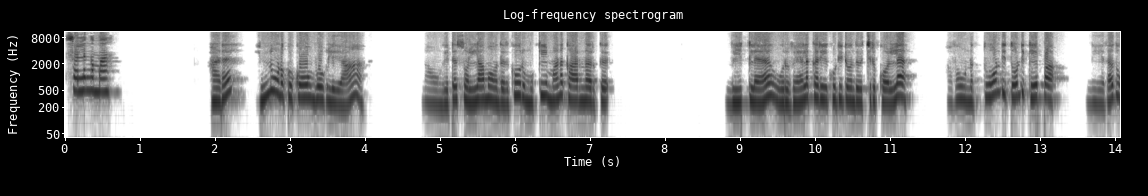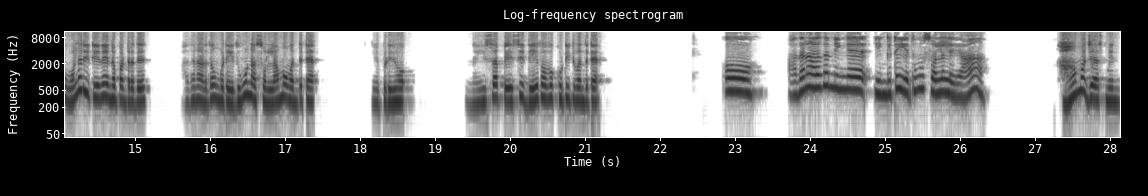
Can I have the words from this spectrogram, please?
சொல்லுங்கம்மா. அட இன்னும் உனக்கு கோவம் போகலையா? நான் உங்ககிட்ட சொல்லாம வந்ததுக்கு ஒரு முக்கியமான காரணம் இருக்கு. வீட்ல ஒரு வேலைக்காரியை கூட்டிட்டு வந்து வச்சிருக்கோல்ல அவ உன்னை தோண்டி தோண்டி கேப்பா. நீ ஏதாவது உளறிட்டேன்னா என்ன பண்றது? அதனாலதான் உங்ககிட்ட எதுவும் நான் சொல்லாம வந்துட்டேன். எப்படியோ நைஸா பேசி தேவாவை கூட்டிட்டு வந்துட்டேன். ஓ அதனாலதான் நீங்க என்கிட்ட எதுவும் சொல்லலையா? ஆமா ஜாஸ்மின்.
